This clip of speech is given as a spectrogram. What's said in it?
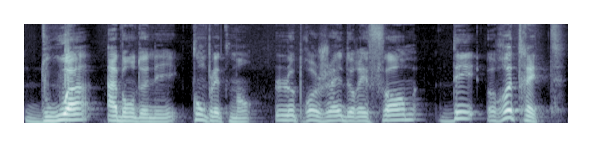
doit abandonner complètement le projet de réforme des retraites.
